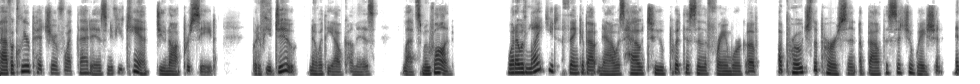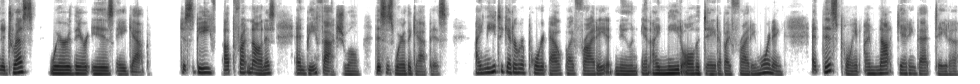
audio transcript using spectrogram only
Have a clear picture of what that is. And if you can't, do not proceed. But if you do know what the outcome is, let's move on. What I would like you to think about now is how to put this in the framework of approach the person about the situation and address where there is a gap. Just be upfront and honest and be factual. This is where the gap is. I need to get a report out by Friday at noon and I need all the data by Friday morning. At this point, I'm not getting that data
